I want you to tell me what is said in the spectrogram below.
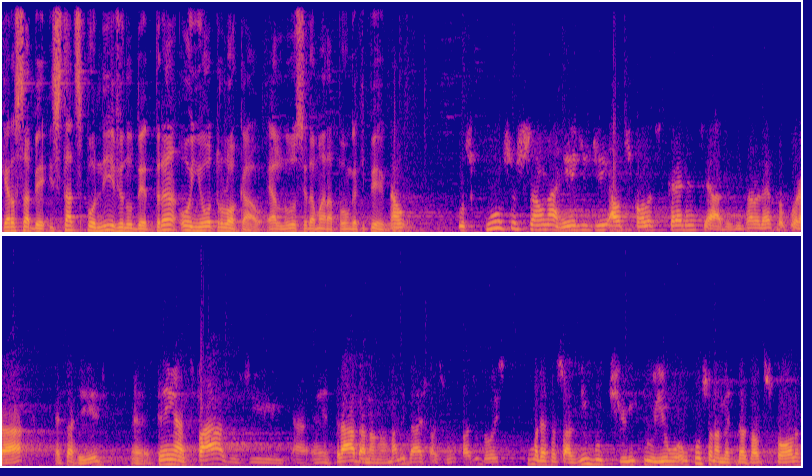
Quero saber, está disponível no Detran ou em outro local? É a Lúcia da Maraponga que pergunta. Não, os cursos são na rede de autoescolas credenciadas, então ela deve procurar essa rede. É, tem as fases de a, a entrada na normalidade, fase 1, fase 2. Uma dessas fases embutiu, incluiu o funcionamento das autoescolas.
